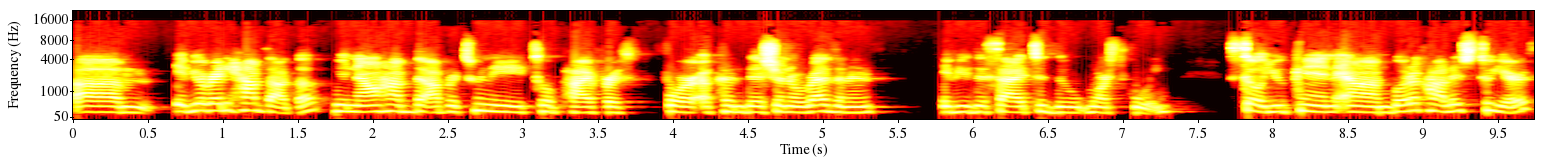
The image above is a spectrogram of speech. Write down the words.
Um, if you already have DACA, you now have the opportunity to apply for, for a conditional residence if you decide to do more schooling. So you can um, go to college two years,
